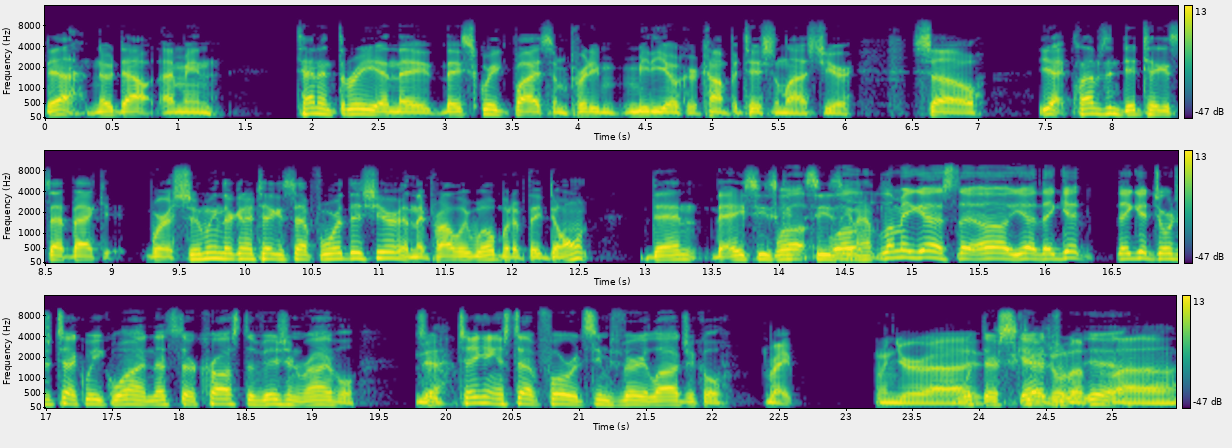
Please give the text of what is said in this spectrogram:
yeah, no doubt. I mean, 10 and 3, and they, they squeaked by some pretty mediocre competition last year. So, yeah, Clemson did take a step back. We're assuming they're going to take a step forward this year, and they probably will. But if they don't, then the AC's well, season well going to have. let me guess. They, oh yeah, they get they get Georgia Tech week one. That's their cross division rival. So Yeah. taking a step forward seems very logical. Right. When you're uh, With their scheduled schedule, up, yeah. uh,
